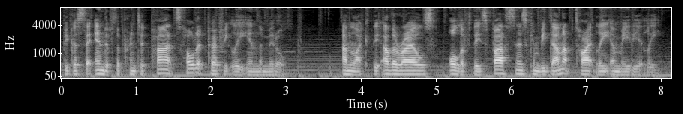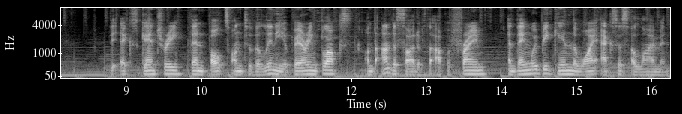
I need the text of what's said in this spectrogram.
because the end of the printed parts hold it perfectly in the middle. Unlike the other rails, all of these fasteners can be done up tightly immediately. The X gantry then bolts onto the linear bearing blocks on the underside of the upper frame, and then we begin the Y-axis alignment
